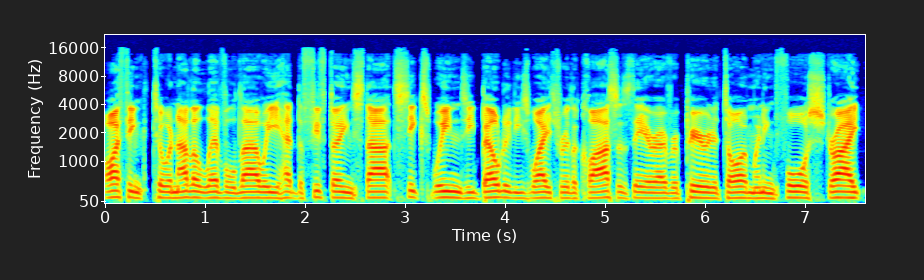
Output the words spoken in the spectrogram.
I think, to another level, though. He had the 15 starts, six wins. He belted his way through the classes there over a period of time, winning four straight.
